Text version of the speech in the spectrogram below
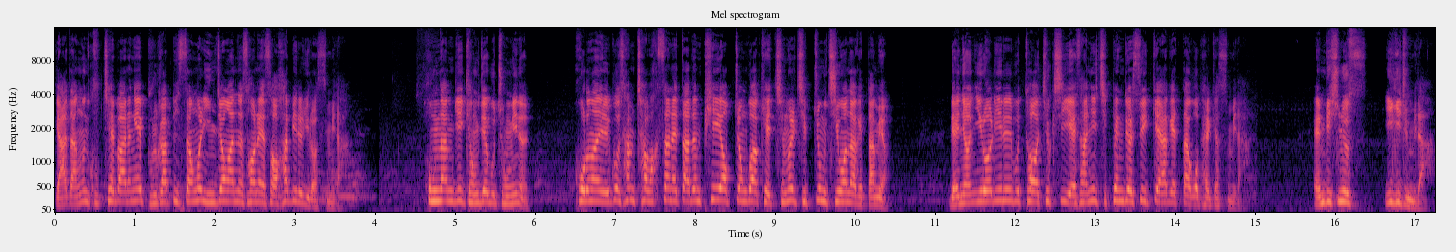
야당은 국채 발행의 불가피성을 인정하는 선에서 합의를 이뤘습니다. 홍남기 경제부총리는 코로나19 3차 확산에 따른 피해 업종과 계층을 집중 지원하겠다며 내년 1월 1일부터 즉시 예산이 집행될 수 있게 하겠다고 밝혔습니다. MBC 뉴스 이기주입니다.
